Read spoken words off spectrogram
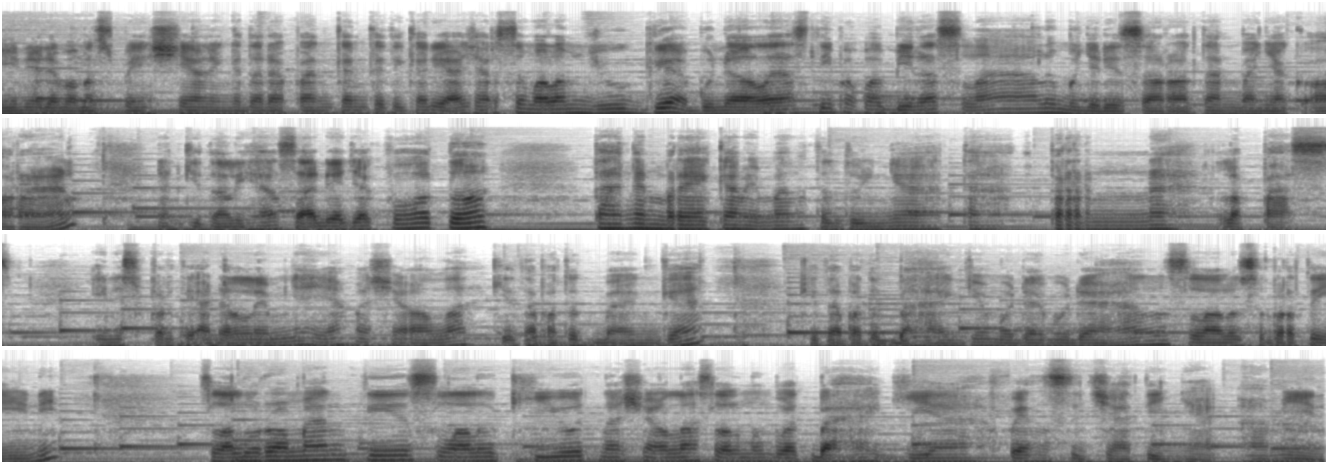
Ini ada momen spesial yang kita dapatkan ketika di acara semalam juga Bunda Lesti Papa Bina selalu menjadi sorotan banyak orang Dan kita lihat saat diajak foto Tangan mereka memang tentunya tak pernah lepas ini seperti ada lemnya ya, Masya Allah. Kita patut bangga, kita patut bahagia, mudah-mudahan selalu seperti ini. Selalu romantis, selalu cute, Masya Allah selalu membuat bahagia fans sejatinya. Amin.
